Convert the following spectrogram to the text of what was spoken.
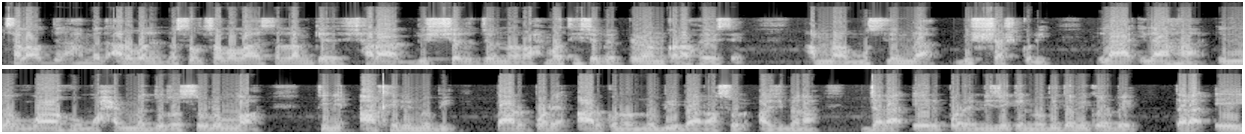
সালাউদ্দিন আহমেদ আরও বলেন, রসুল সাল্লামকে সারা বিশ্বের জন্য রহমত হিসেবে প্রেরণ করা হয়েছে। আমরা মুসলিমরা বিশ্বাস করি, লা ইলাহা ইল্লাল্লাহু মুহাম্মাদুর রাসূলুল্লাহ। তিনি আখেরি নবী, তারপরে আর কোন নবী বা রাসূল আসবে না। যারা এরপরে নিজেকে নবী দাবি করবে, তারা এই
